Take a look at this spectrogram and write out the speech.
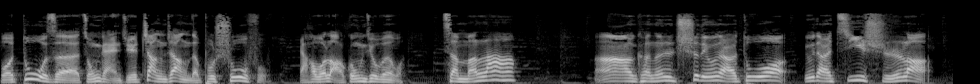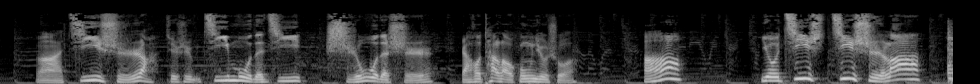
我肚子总感觉胀胀的不舒服，然后我老公就问我怎么啦？啊，可能是吃的有点多，有点积食了，啊，积食啊，就是积木的积，食物的食。然后她老公就说：“啊，有积积屎啦？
